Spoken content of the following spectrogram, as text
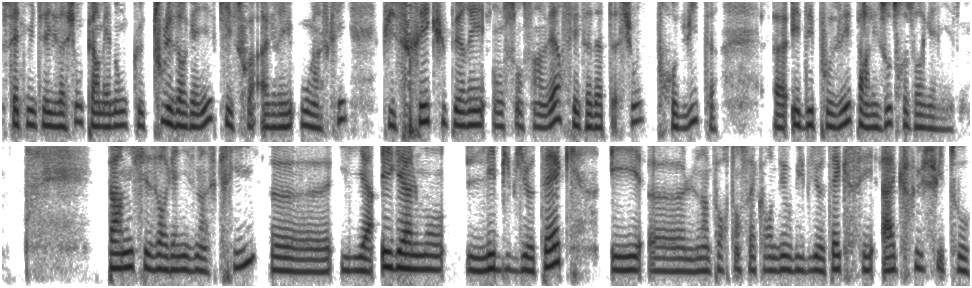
cette mutualisation permet donc que tous les organismes, qu'ils soient agréés ou inscrits, puissent récupérer en sens inverse les adaptations produites euh, et déposées par les autres organismes. Parmi ces organismes inscrits, il y a également les bibliothèques et euh, l'importance accordée aux bibliothèques s'est accrue suite au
